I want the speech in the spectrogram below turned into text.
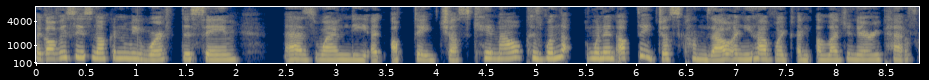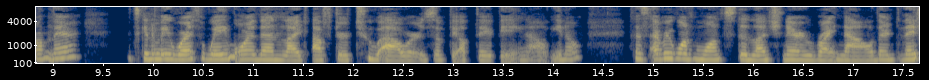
Like obviously it's not going to be worth the same as when the uh, update just came out cuz when the when an update just comes out and you have like an, a legendary pet from there, it's going to be worth way more than like after 2 hours of the update being out, you know? Because everyone wants the legendary right now. They're, they,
